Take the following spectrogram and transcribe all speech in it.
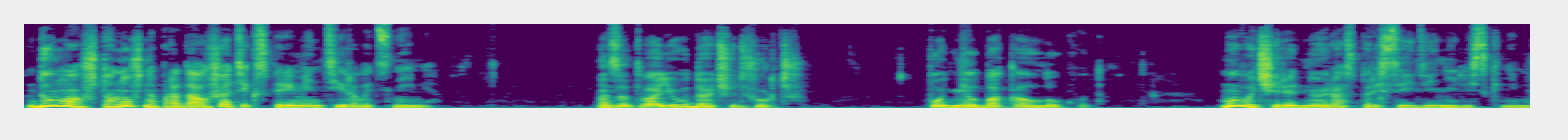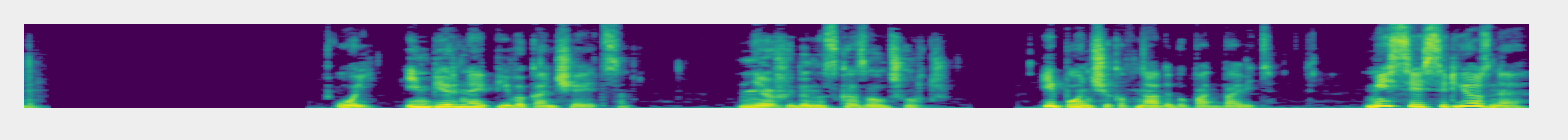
«Думаю, что нужно продолжать экспериментировать с ними». «За твою удачу, Джордж», — поднял бокал Локвуд мы в очередной раз присоединились к нему. «Ой, имбирное пиво кончается», — неожиданно сказал Джордж. «И пончиков надо бы подбавить. Миссия серьезная,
